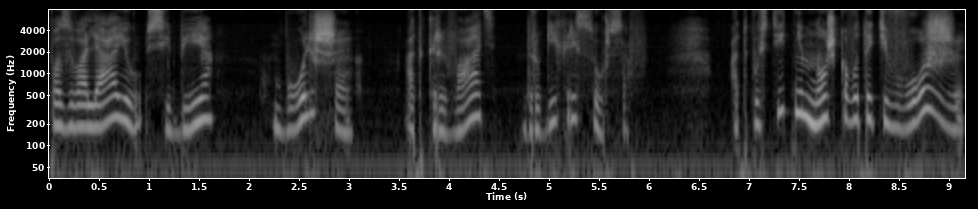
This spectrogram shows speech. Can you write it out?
позволяю себе больше открывать других ресурсов. Отпустить немножко вот эти вожжи,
